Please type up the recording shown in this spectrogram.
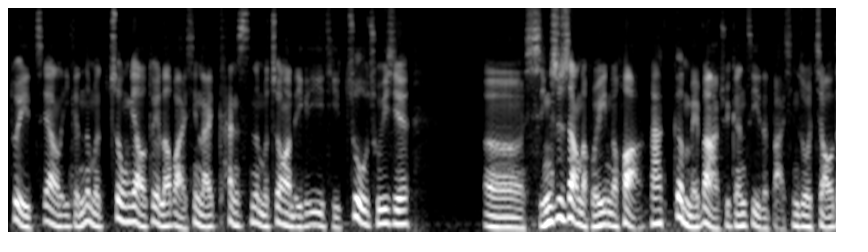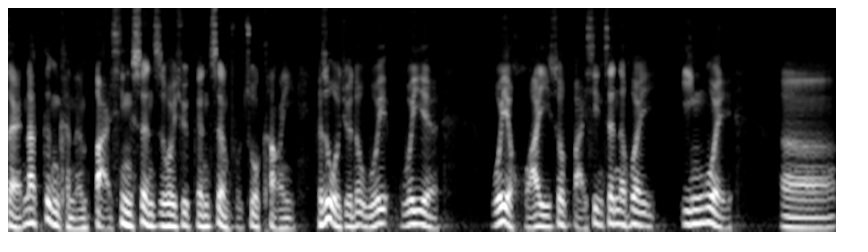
对这样一个那么重要、对老百姓来看似那么重要的一个议题做出一些。呃，形式上的回应的话，那更没办法去跟自己的百姓做交代，那更可能百姓甚至会去跟政府做抗议。可是我觉得，我也，我也，我也怀疑说，百姓真的会因为呃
